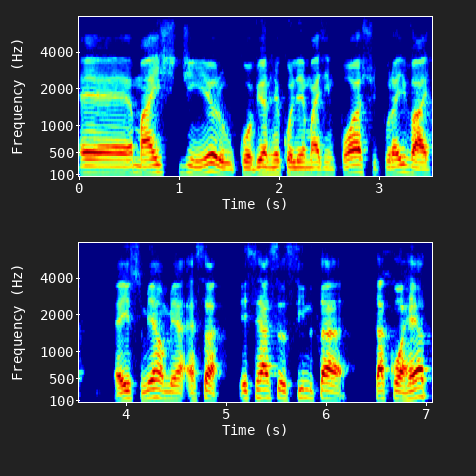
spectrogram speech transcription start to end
é, mais dinheiro, o governo recolher mais impostos e por aí vai. É isso mesmo? Essa, esse raciocínio está tá correto?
